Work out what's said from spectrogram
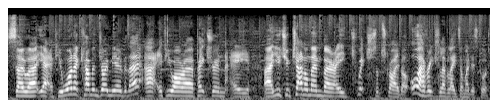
So, uh, yeah, if you want to come and join me over there, uh, if you are a patron, a uh, YouTube channel member, a Twitch subscriber, or have reached level 8 on my Discord,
